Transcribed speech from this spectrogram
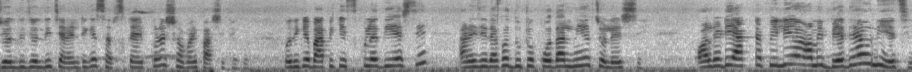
জলদি জলদি চ্যানেলটিকে সাবস্ক্রাইব করে সবাই পাশে থেকো। ওদিকে বাপিকে স্কুলে দিয়ে এসেছি, আর এই যে দেখো দুটো কোদাল নিয়ে চলে এসেছি। অলরেডি একটা পিলিও আমি বেঁধেও নিয়েছি।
